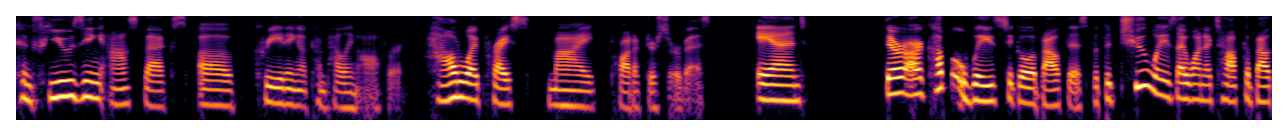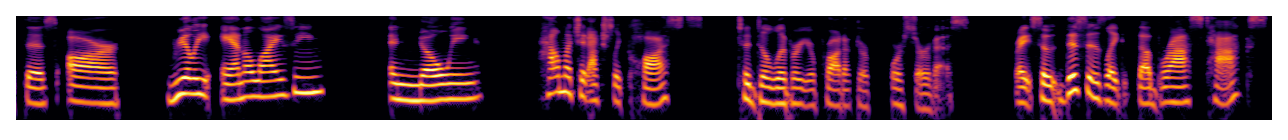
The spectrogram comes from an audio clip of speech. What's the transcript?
confusing aspects of creating a compelling offer. How do I price my product or service? And there are a couple ways to go about this, but the two ways I want to talk about this are really analyzing and knowing how much it actually costs to deliver your product or, or service, right? So, this is like the brass tacks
